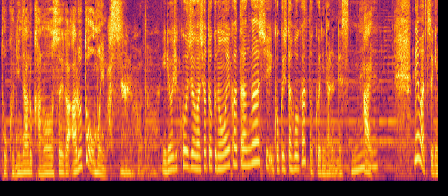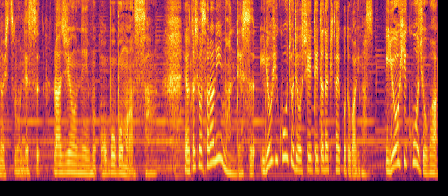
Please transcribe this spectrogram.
得になる可能性があると思います。なるほど。医療費控除は所得の多い方が申告した方が得になるんですね。はいでは次の質問です。ラジオネームおぼぼマンさん。私はサラリーマンです。医療費控除で教えていただきたいことがあります。医療費控除は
